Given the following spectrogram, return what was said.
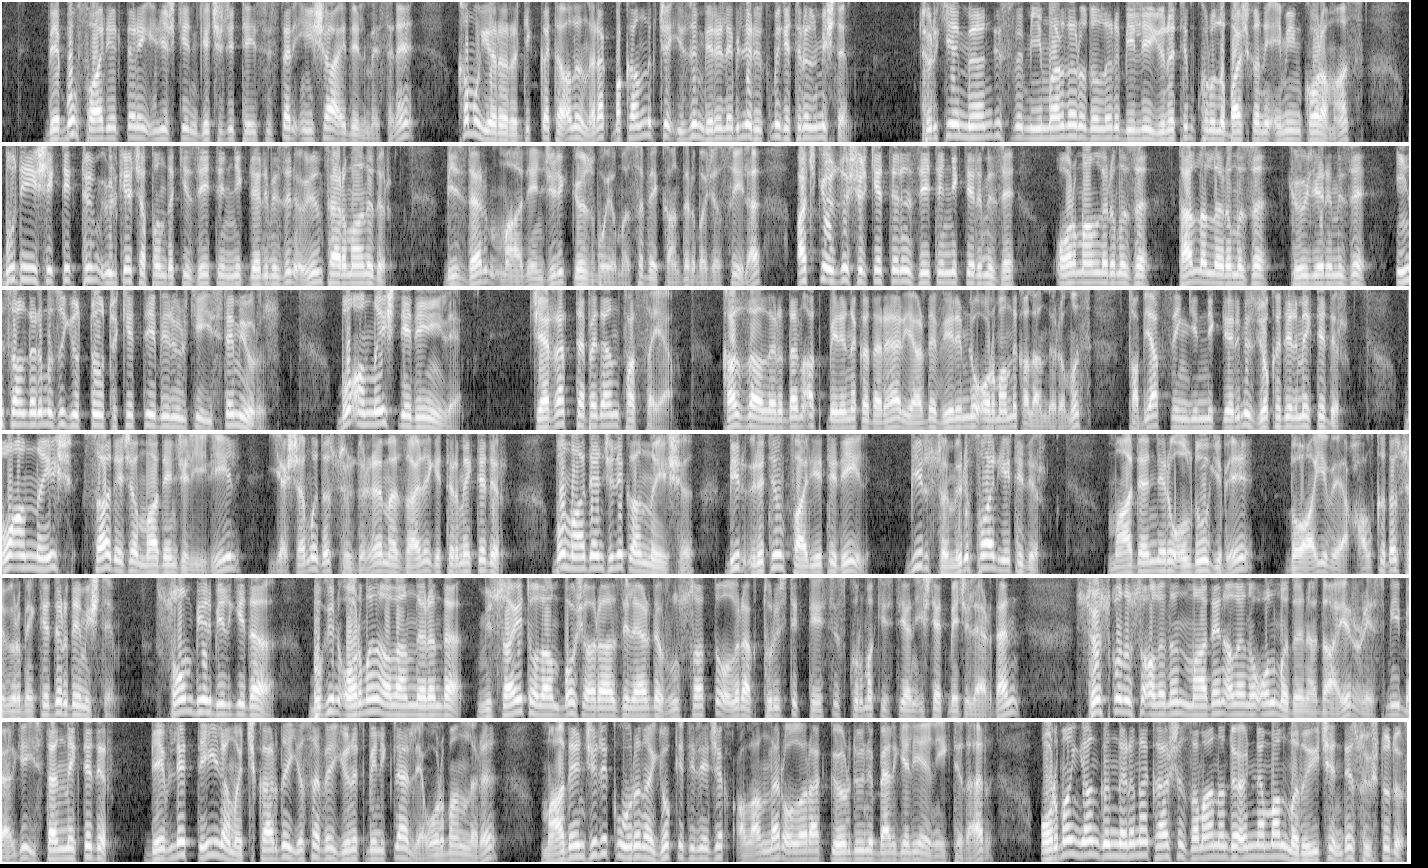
ve bu faaliyetlere ilişkin geçici tesisler inşa edilmesine kamu yararı dikkate alınarak bakanlıkça izin verilebilir hükmü getirilmişti. Türkiye Mühendis ve Mimarlar Odaları Birliği Yönetim Kurulu Başkanı Emin Koramaz, bu değişiklik tüm ülke çapındaki zeytinliklerimizin ölüm fermanıdır. Bizler madencilik göz boyaması ve kandırmacasıyla açgözlü şirketlerin zeytinliklerimizi, ormanlarımızı, tarlalarımızı, köylerimizi, insanlarımızı yuttuğu tükettiği bir ülke istemiyoruz. Bu anlayış nedeniyle Cerrahtepe'den Fassa'ya, Kaz Dağları'ndan Akbelen'e kadar her yerde verimli ormanlık alanlarımız, tabiat zenginliklerimiz yok edilmektedir. Bu anlayış sadece madenciliği değil, yaşamı da sürdürülemez hale getirmektedir. Bu madencilik anlayışı bir üretim faaliyeti değil, bir sömürü faaliyetidir. Madenleri olduğu gibi doğayı ve halkı da sömürmektedir demiştim. Son bir bilgi daha. Bugün orman alanlarında müsait olan boş arazilerde ruhsatlı olarak turistik tesis kurmak isteyen işletmecilerden söz konusu alanın maden alanı olmadığına dair resmi belge istenmektedir. Devlet değil ama çıkardığı yasa ve yönetmeliklerle ormanları madencilik uğruna yok edilecek alanlar olarak gördüğünü belgeleyen iktidar, orman yangınlarına karşı zamanında önlem almadığı için de suçludur.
